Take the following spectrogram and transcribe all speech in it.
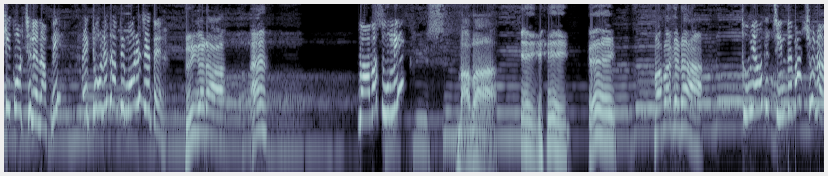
কি করছিলেন আপনি? একটু হলে তো আপনি মরে যেতেন। তুই কাটা হ্যাঁ? বাবা তুমি? বাবা। এই এই এই বাবা কাটা তুমি আমাকে চিনতে পারছ না।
